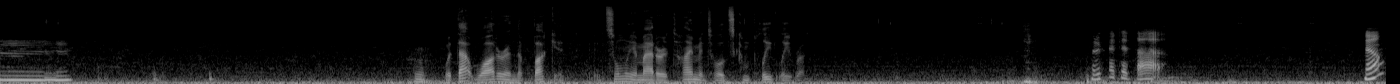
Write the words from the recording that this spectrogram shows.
Hmm. Huh. With that water in the bucket, it's only a matter of time until it's completely rusted. What if I did that? No?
